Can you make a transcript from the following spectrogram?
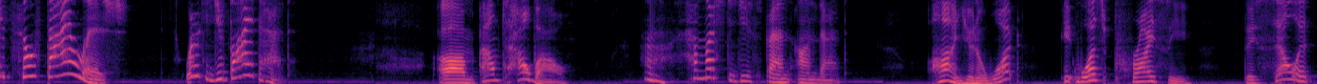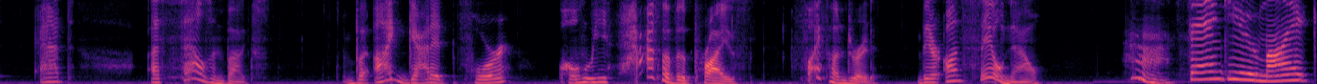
It's so stylish. Where did you buy that? Um, on Taobao. How much did you spend on that? Ah, you know what? It was pricey. They sell it at a thousand bucks. But I got it for only half of the price 500 They're on sale now. Hmm, thank you, Mike.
